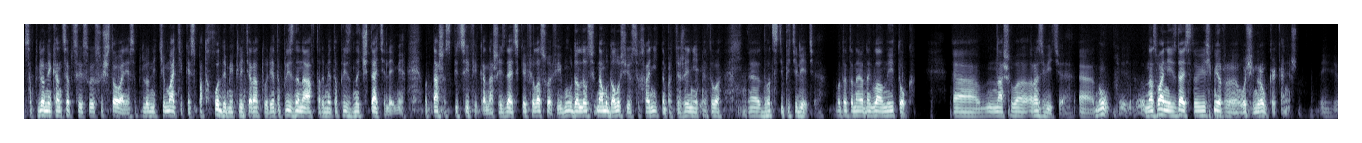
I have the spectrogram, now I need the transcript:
с определенной концепцией своего существования, с определенной тематикой, с подходами к литературе. Это признано авторами, это признано читателями. Вот наша специфика, наша издательская философия. И мы удалось, нам удалось ее сохранить на протяжении этого 25-летия. Э, вот это, наверное, главный итог э, нашего развития. Э, ну, название издательства «Весь мир» очень громкое, конечно. И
